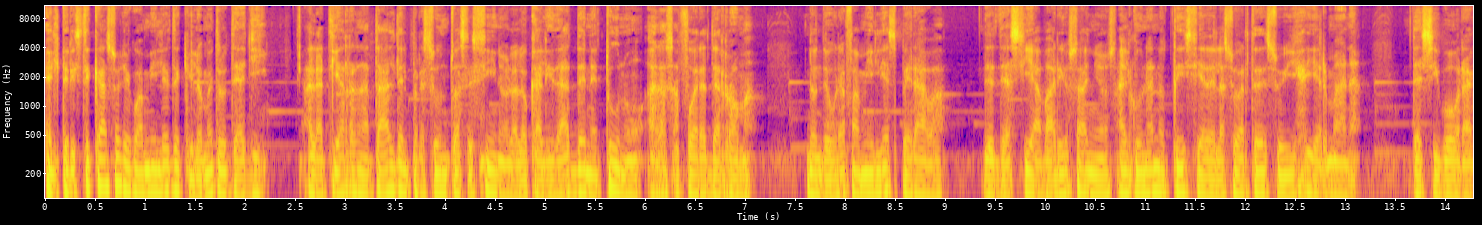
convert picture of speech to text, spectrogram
El triste caso llegó a miles de kilómetros de allí, a la tierra natal del presunto asesino, la localidad de Netuno, a las afueras de Roma, donde una familia esperaba, desde hacía varios años, alguna noticia de la suerte de su hija y hermana, de Sibora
